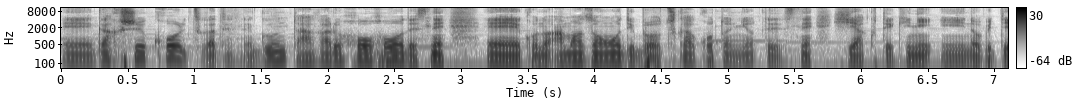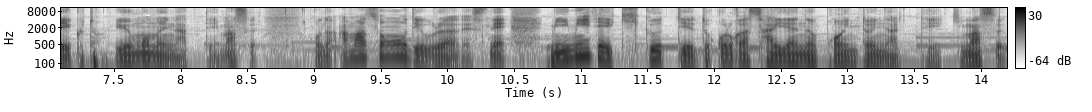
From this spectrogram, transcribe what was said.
え学習効率がですね、ぐんと上がる方法をですね、えこの Amazon Audible を使うことによってですね、飛躍的に伸びていくというものになっています。この Amazon Audible はですね、耳で聞くっていうところが最大のポイントになっていきます。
